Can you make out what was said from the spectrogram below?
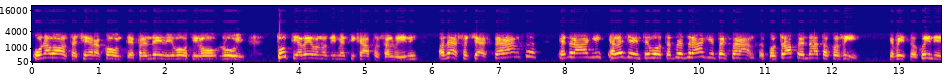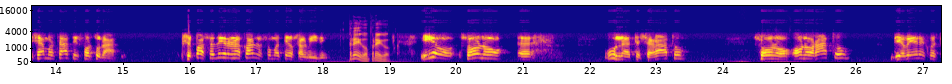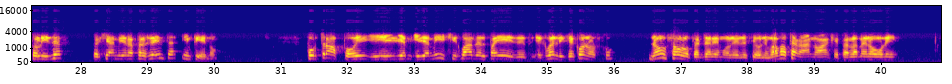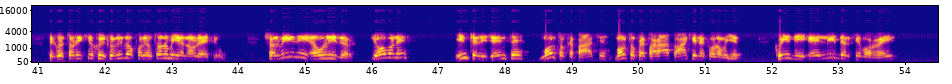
una volta c'era Conte, prendeva i voti lui, tutti avevano dimenticato Salvini, adesso c'è Speranza e Draghi e la gente vota per Draghi e per Speranza. Purtroppo è andata così, capito? Quindi siamo stati sfortunati. Se posso dire una cosa su Matteo Salvini. Prego, prego. Io sono eh, un tesserato, sono onorato di avere questo leader perché mi rappresenta in pieno. Purtroppo gli, gli amici qua del paese e quelli che conosco non solo perderemo le elezioni, ma voteranno anche per la Meloni. E questo rischio qui, così dopo le autonomie non le hai più. Salvini è un leader giovane, intelligente, molto capace, molto preparato anche in economia. Quindi è il leader che vorrei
